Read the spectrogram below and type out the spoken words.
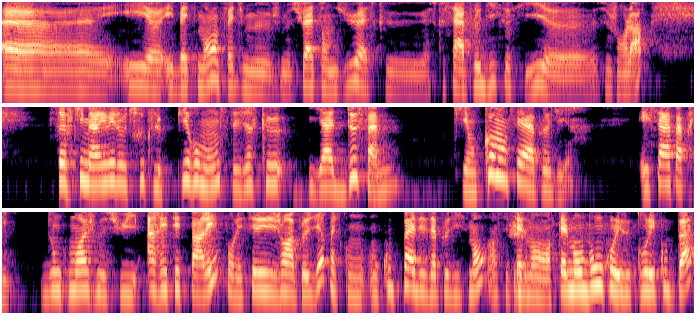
Euh, et, euh, et, bêtement, en fait, je me, je me suis attendue à ce que, à ce que ça applaudisse aussi euh, ce jour-là. Sauf qu'il m'est arrivé le truc le pire au monde, c'est-à-dire que il y a deux femmes qui ont commencé à applaudir et ça a pas pris. Donc moi, je me suis arrêtée de parler pour laisser les gens applaudir parce qu'on on coupe pas des applaudissements. Hein, c'est tellement, c'est tellement bon qu'on les, qu'on les coupe pas.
